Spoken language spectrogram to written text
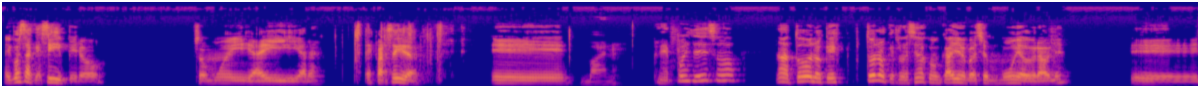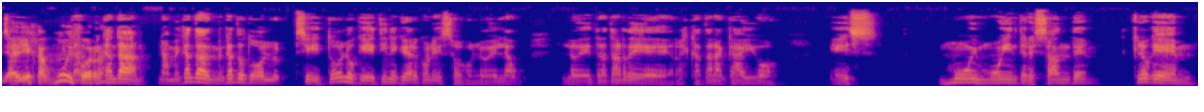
Hay cosas que sí, pero son muy ahí esparcidas. Eh, bueno. Después de eso, nada, todo lo que es todo lo que relaciona con Cayo me pareció muy adorable. Eh, la vieja muy forra. Me encanta, no, me encanta, me encanta todo lo, sí, todo lo que tiene que ver con eso, con lo de lo de tratar de rescatar a Kaigo es muy muy interesante. Creo que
